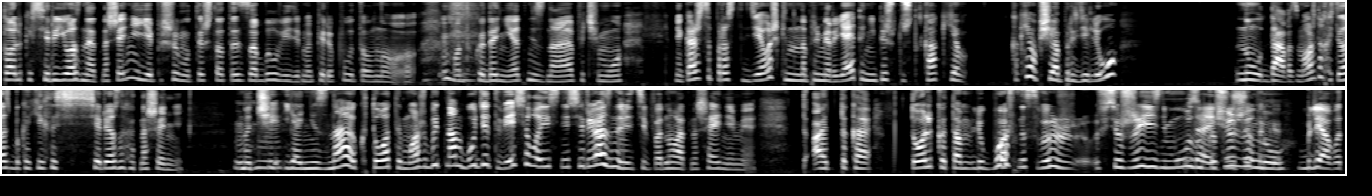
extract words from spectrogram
только серьезные отношения, я пишу ему, ты что-то забыл, видимо, перепутал, но он такой, да нет, не знаю, почему. Мне кажется, просто девушки, ну, например, я это не пишу, потому что как я, как я вообще определю, ну, да, возможно, хотелось бы каких-то серьезных отношений. Но mm-hmm. чи- я не знаю, кто ты. Может быть, нам будет весело и с несерьезными, типа, ну, отношениями. А это такая только там любовь на свою всю жизнь, музыка. Да, еще жену. Такая, бля, вот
